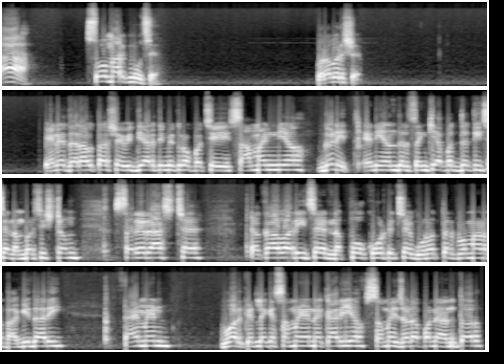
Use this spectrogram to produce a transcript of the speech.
હા, સો માર્કનું છે. બરાબર છે? એને ધરાવતા છે વિદ્યાર્થી મિત્રો. પછી સામાન્ય ગણિત. એની અંદર સંખ્યા પદ્ધતિ છે, નંબર સિસ્ટમ સરેરાશ છે, ટકાવારી છે, નફો ખોટ છે, ગુણોત્તર પ્રમાણ, ભાગીદારી ટાઈમ એન્ડ વર્ક એટલે કે સમય અને કાર્ય, સમય, ઝડપ અને અંતર,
